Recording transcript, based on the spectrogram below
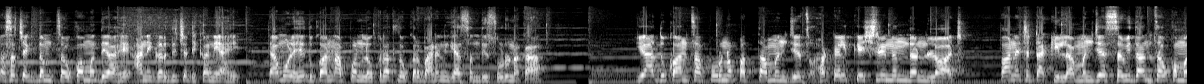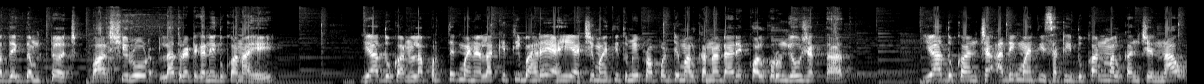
तसंच एकदम चौकामध्ये आहे आणि गर्दीच्या ठिकाणी आहे. त्यामुळे हे दुकान आपण लवकरात लवकर भाड्याने घ्या संधी सोडू नका. या दुकानचा पूर्ण पत्ता म्हणजेच हॉटेल केशरी नंदन लॉज पाण्याच्या टाकीला म्हणजे संविधान चौकामध्ये एकदम टच बार्शी रोड लातूर या ठिकाणी दुकान आहे. या दुकानाला प्रत्येक महिन्याला किती भाडे आहे याची माहिती तुम्ही प्रॉपर्टी मालकांना डायरेक्ट कॉल करून घेऊ शकतात. या दुकानच्या अधिक माहितीसाठी दुकान मालकांचे नाव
